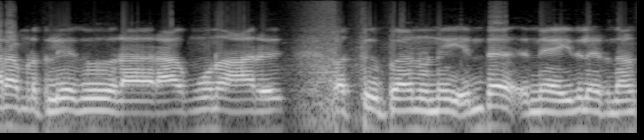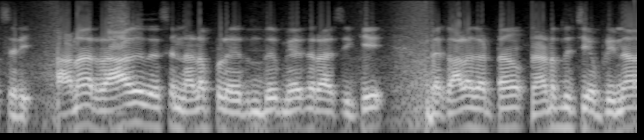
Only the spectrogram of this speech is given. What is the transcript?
ஆறாம் இடத்துல ஏதோ ரா ராகு மூணு ஆறு பத்து பதினொன்று எந்த இதில் இருந்தாலும் சரி. ஆனால் ராகு தசை நடப்பில் இருந்து மேச ராசிக்கு இந்த காலகட்டம் நடந்துச்சு அப்படின்னா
